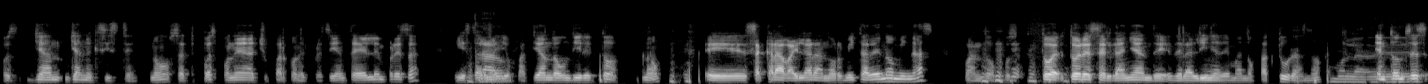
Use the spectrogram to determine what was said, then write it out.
pues ya, ya no existen, ¿no? O sea, te puedes poner a chupar con el presidente de la empresa y estar Claro. medio pateando a un director, ¿no? Eh, sacar a bailar a Normita de nóminas, cuando pues, tú, tú eres el gañán de, de la línea de manufacturas, ¿no? Como la de- Entonces,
